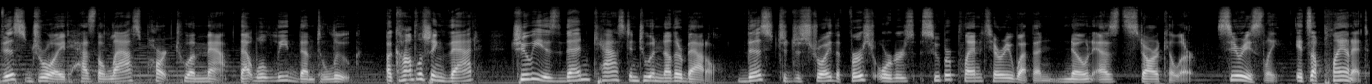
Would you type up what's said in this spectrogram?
This droid has the last part to a map that will lead them to Luke. Accomplishing that, Chewie is then cast into another battle, this to destroy the First Order's superplanetary weapon known as Star Killer. Seriously, it's a planet,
